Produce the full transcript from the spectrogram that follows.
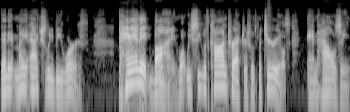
than it may actually be worth. Panic buying, what we see with contractors with materials and housing.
